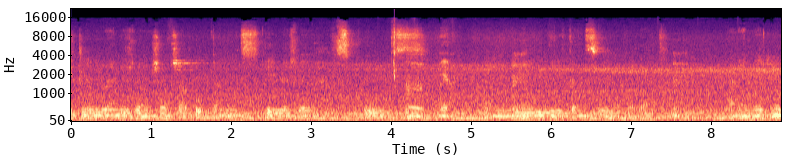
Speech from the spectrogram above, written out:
particularly when these run shops are open in areas where you have schools. Uh, yeah. I'm Mm-hmm. really, really concerned about that. And I make no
